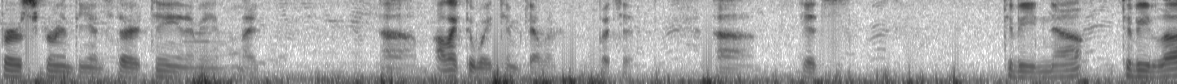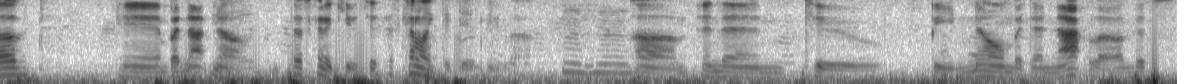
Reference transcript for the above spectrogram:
First Corinthians 13. I mean, like, um, I like the way Tim Keller puts it. Um, it's to be know, to be loved, and but not known. That's kind of cute. That's kind of like the Disney love. Mhm. Um, and then to be be known but then not loved, that's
